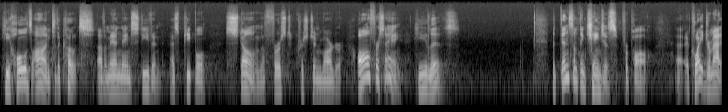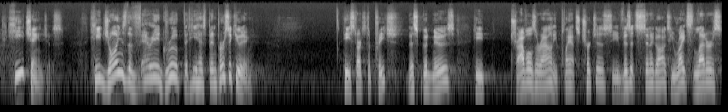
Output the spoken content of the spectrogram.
He holds on to the coats of a man named Stephen as people stone the first Christian martyr, all for saying he lives. But then something changes for Paul, uh, quite dramatic. He changes. He joins the very group that he has been persecuting. He starts to preach this good news. He travels around, he plants churches, he visits synagogues, he writes letters.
